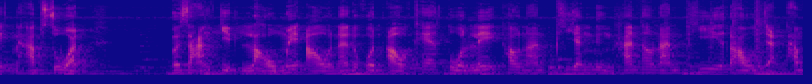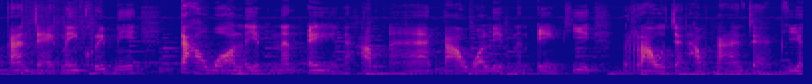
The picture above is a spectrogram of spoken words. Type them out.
ขนะครับ ส่วน ภาษาอังกฤษเราไม่เอานะทุกคนเอาแค่ตัวเลขเท่านั้น เพียงหนึ่งท่านเท่านั้นที่เราจะทำการแจกในคลิปนี้ 9 wallet นั่นเองนะครับอ่า9 wallet นั่นเองที่เราจะทำการแจกเพียง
